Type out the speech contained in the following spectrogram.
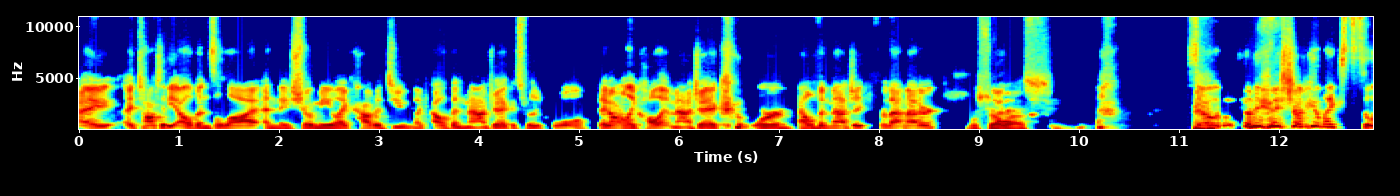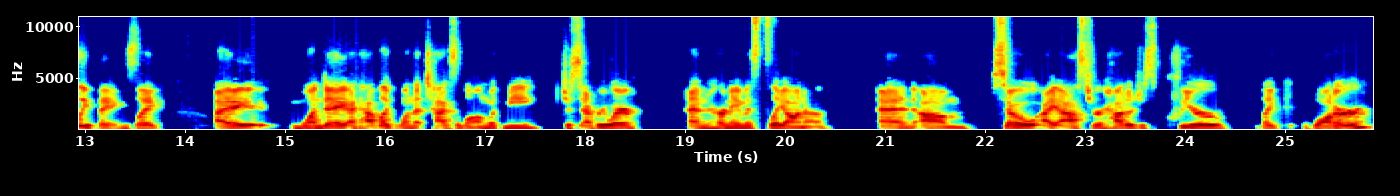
I I talk to the Elvens a lot and they show me like how to do like elven magic. It's really cool. They don't really call it magic or elven magic for that matter. Well, show us. so they show me like silly things. Like I one day I have like one that tags along with me just everywhere, and her name is Leanna. And um, so I asked her how to just clear like water,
